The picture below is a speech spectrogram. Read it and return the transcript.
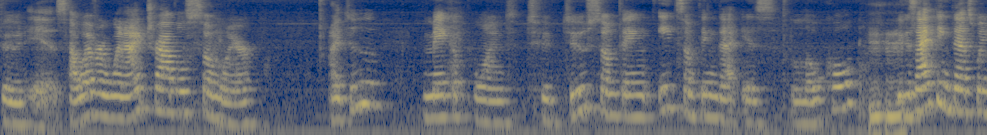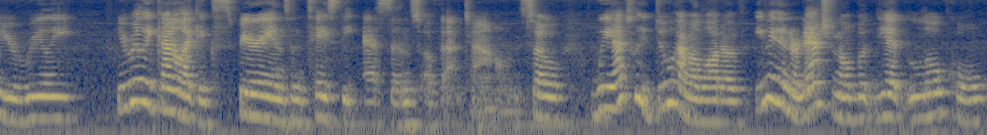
food is. However, when I travel somewhere, I do make a point to do something, eat something that is local, Mhm. because I think that's when you really you really kind of like experience and taste the essence of that town. So we actually do have a lot of even international, but yet local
